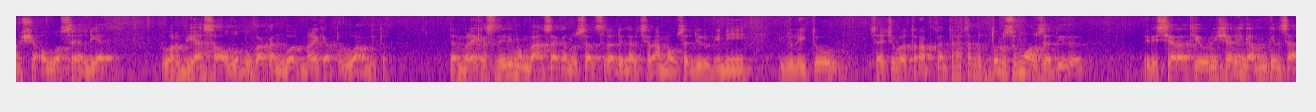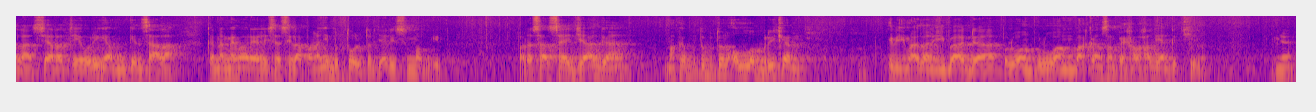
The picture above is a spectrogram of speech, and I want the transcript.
Masya Allah saya lihat luar biasa Allah bukakan buat mereka peluang gitu. Dan mereka sendiri membahasakan Ustaz setelah dengar ceramah Ustaz judul ini, judul itu, saya coba terapkan, ternyata betul semua Ustaz itu. Jadi secara teori syari nggak mungkin salah, secara teori nggak mungkin salah, karena memang realisasi lapangannya betul terjadi semua begitu. Pada saat saya jaga, maka betul-betul Allah berikan kenikmatan ibadah, peluang-peluang, bahkan sampai hal-hal yang kecil. Ya.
